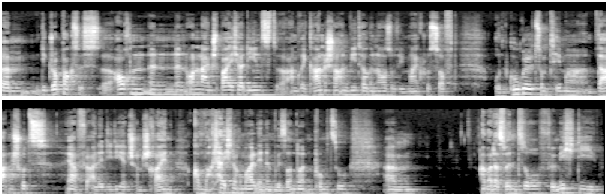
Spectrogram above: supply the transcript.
Ähm, die Dropbox ist äh, auch ein, ein Online-Speicherdienst, äh, amerikanischer Anbieter, genauso wie Microsoft und Google zum Thema ähm, Datenschutz. Ja, für alle, die, die jetzt schon schreien, kommen wir gleich nochmal in einem gesonderten Punkt zu. Ähm, aber das sind so für mich die,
